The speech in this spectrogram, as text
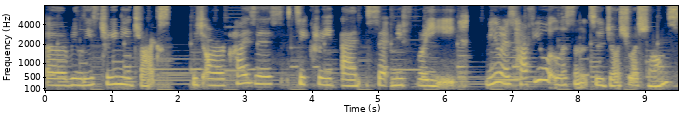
uh, released three new tracks, which are Crisis, Secret, and Set Me Free. Viewers, have you listened to Joshua's songs?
